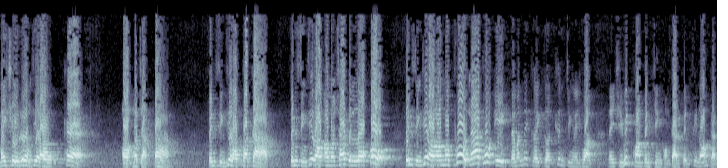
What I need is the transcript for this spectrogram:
ไม่ใช่เรื่องที่เราแค่ออกมาจากปาก เป็นสิ่งที่เราประกาศ เป็นสิ่งที่เราเอามาใช้เป็นโลโก้ เป็นสิ่งที่เราเอามาพูดแล้วพูดอีก แต่มันไม่เคยเกิดขึ้นจริงในความในชีวิตความเป็นจริงของการเป็นพี่น้องกัน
